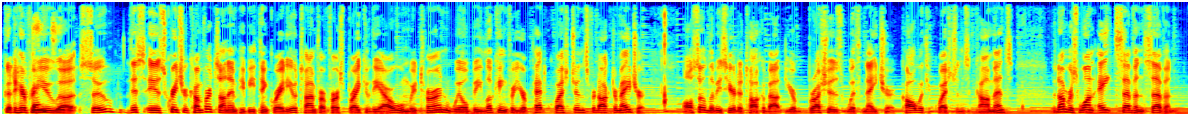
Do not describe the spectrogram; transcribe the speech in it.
Good to hear from Thank you, you. Uh, Sue. This is Creature Comforts on MPB Think Radio. Time for our first break of the hour. When we return, we'll be looking for your pet questions for Dr. Major. Also, Libby's here to talk about your brushes with nature. Call with your questions and comments. The number's 1 877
